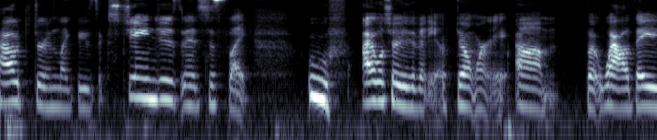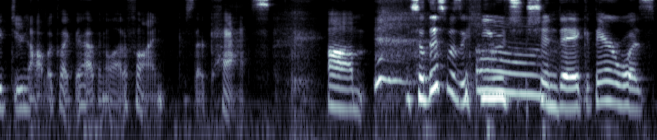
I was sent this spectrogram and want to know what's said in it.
couch during like these exchanges and it's just like oof i will show you the video don't worry um but wow they do not look like they're having a lot of fun because they're cats um so this was a huge Oh. shindig there was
